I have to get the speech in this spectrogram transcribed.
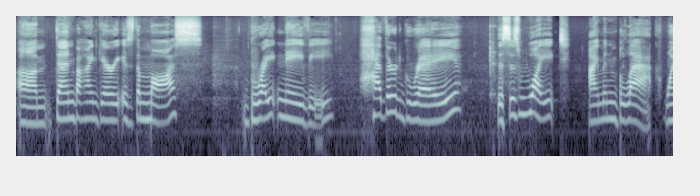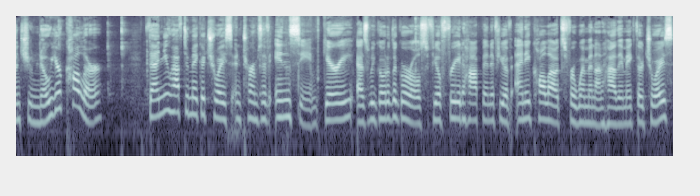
Um, then behind Gary is the moss bright navy, heathered gray. This is white. I'm in black. Once you know your color, then you have to make a choice in terms of inseam. Gary, as we go to the girls, feel free to hop in if you have any call outs for women on how they make their choice.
